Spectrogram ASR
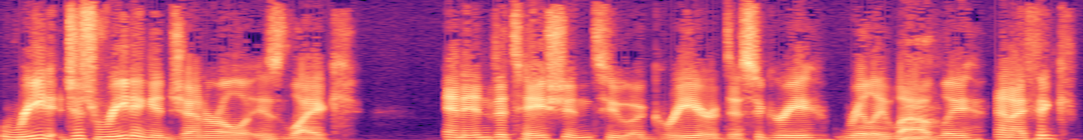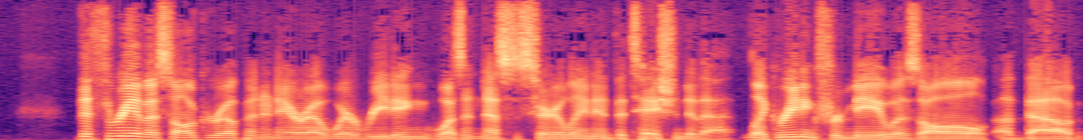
read just reading in general is like an invitation to agree or disagree really hmm. loudly. Mm. And I think the three of us all grew up in an era where reading wasn't necessarily an invitation to that. Like reading for me was all about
